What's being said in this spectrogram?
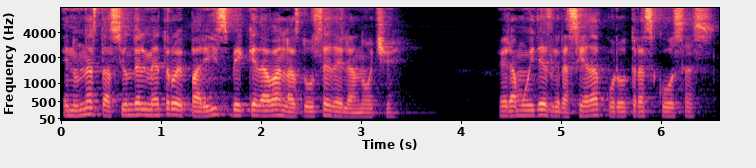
en una estación del metro de París vi que daban las doce de la noche. Era muy desgraciada por otras cosas.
